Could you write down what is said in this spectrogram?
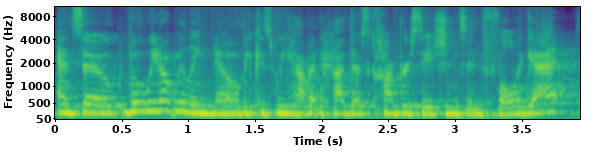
And so, but we don't really know because we haven't had those conversations in full yet.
